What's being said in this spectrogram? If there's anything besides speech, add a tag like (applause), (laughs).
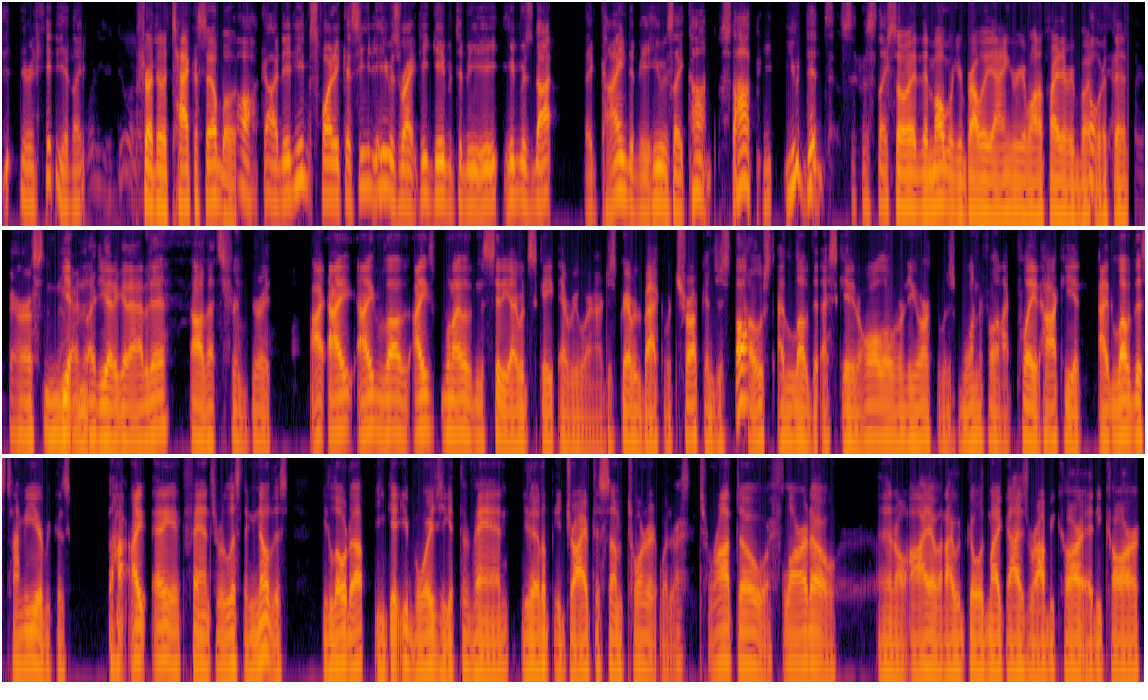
(laughs) You're an idiot. Like, what are you doing? Tried to attack a sailboat. Oh God, and he was funny because he he was right. He gave it to me. He, he was not like kind to me. He was like, "Tom, stop! You, you did this." It was like So at the moment, you're probably angry and want to fight everybody oh, with yeah, it. embarrassed. Yeah, like you got to get out of there. Oh, that's great. I, I, I love I when I lived in the city, I would skate everywhere. I just grab the back of a truck and just Oh. coast. I loved it. I skated all over New York. It was wonderful, and I played hockey. And I love this time of year because the I, any fans who are listening know this. You load up, you get your boys, you get the van, you load up, you drive to some tournament, whether it's Toronto or Florida or and then Ohio. And I would go with my guys, Robbie Carr, Eddie Carr,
